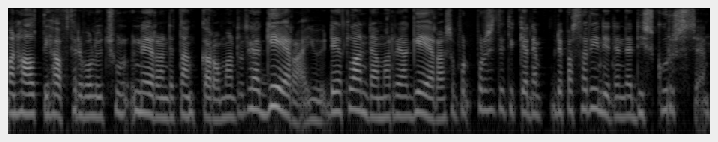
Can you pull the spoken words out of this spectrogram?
man har alltid haft revolutionerande tankar och man reagerar ju. Det är ett land där man reagerar. Så på, på det sättet tycker jag det, det passar in i den där diskursen.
